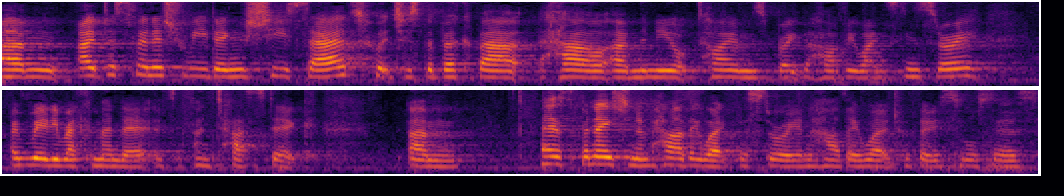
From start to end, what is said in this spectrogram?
Um, I just finished reading She Said, which is the book about how um, the New York Times broke the Harvey Weinstein story. I really recommend it. It's a fantastic um, explanation of how they worked the story and how they worked with those sources.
